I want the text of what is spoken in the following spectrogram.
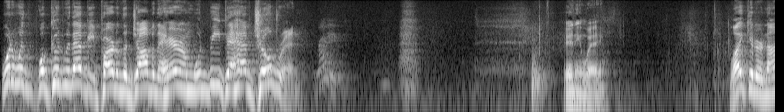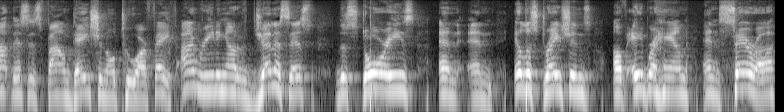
what would what good would that be? Part of the job of the harem would be to have children. Right. anyway like it or not this is foundational to our faith. I'm reading out of Genesis the stories and and illustrations of Abraham and Sarah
